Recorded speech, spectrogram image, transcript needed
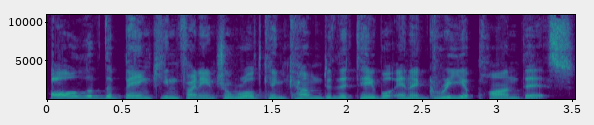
All of the banking financial world can come to the table and agree upon this.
